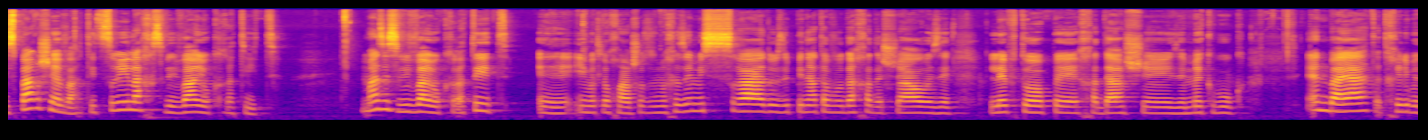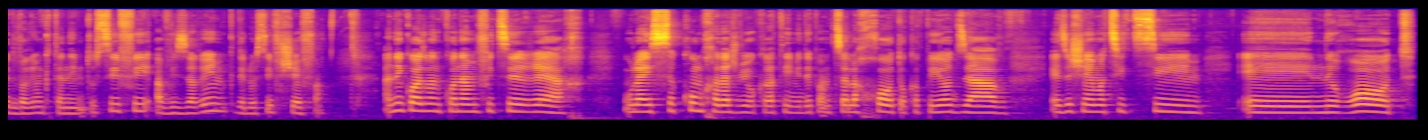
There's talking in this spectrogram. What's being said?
מספר 7, תצרי לך סביבה יוקרתית. מה זה סביבה יוקרתית? אה, אם את לא יכולה להרשות את איזה משרד, או איזה פינת עבודה חדשה, או איזה לפטופ אה, חדש, אה, איזה מקבוק. אין בעיה, תתחילי בדברים קטנים. תוסיפי אביזרים כדי להוסיף שפע. אני כל הזמן קונה מפיצי ריח, אולי סכו"ם חדש ויוקרתי, מדי פעם צלחות או כפיות זהב, איזה שהם עציצים, אה, נרות,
